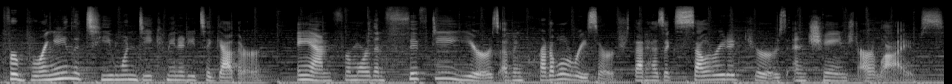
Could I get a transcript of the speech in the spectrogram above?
for bringing the T1D community together, and for more than 50 years of incredible research that has accelerated cures and changed our lives.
